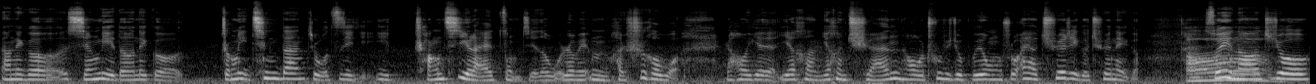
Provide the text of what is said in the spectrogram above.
啊那个行李的那个。整理清单，就我自己以长期以来总结的，我认为嗯很适合我，然后也也很也很全，然后我出去就不用说哎呀缺这个缺那个，所以呢就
